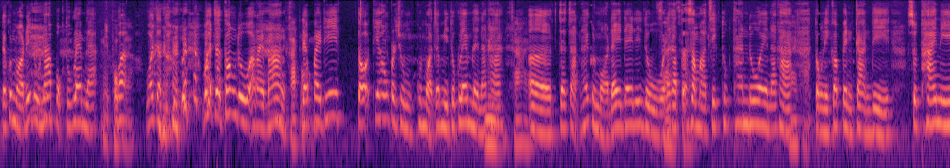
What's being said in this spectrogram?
เดี๋ยวคุณหมอได้ดูหน้าปกทุกเล่มแล้วนี่พกว่าแล้วว่าจะต้องว่าจะต้องดูอะไรบ้างครับผมเดี๋ยวไปที่โต๊ะที่ห้องประชุมคุณหมอจะมีทุกเล่มเลยนะคะมีใช่เอ่อจะจัดให้คุณหมอได้ได้ได้ดูนะคะใช่ใช่สมาชิกทุกท่านด้วยนะคะใช่ครับตรงนี้ก็เป็นการดีสุดท้ายนี้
